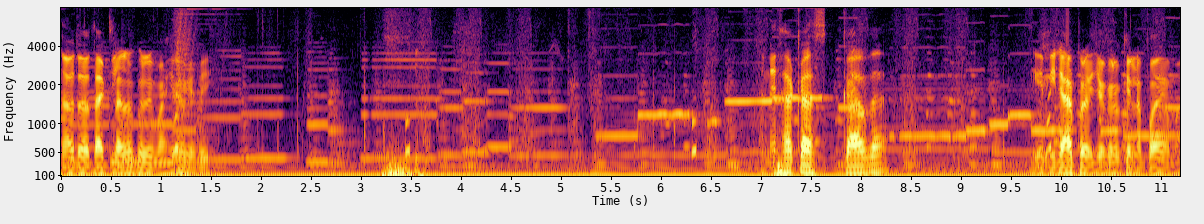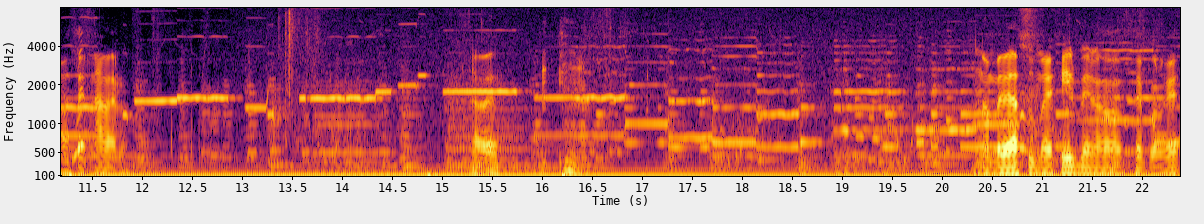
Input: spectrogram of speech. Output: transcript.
No todo está claro, pero imagino que sí. en esa cascada... Y mirar, pero yo creo que no podemos hacer nada, ¿no? A ver. no me da sumergirme, no sé por qué.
